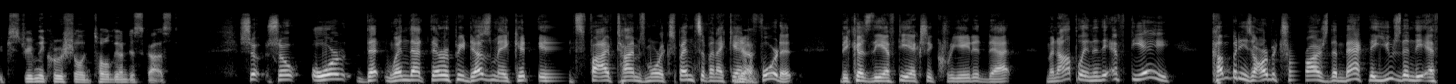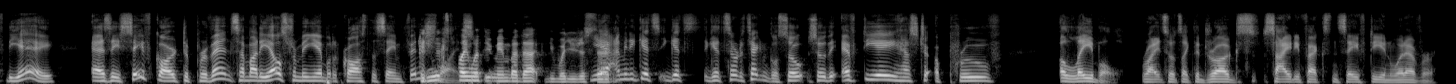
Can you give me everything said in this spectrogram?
extremely crucial and totally undiscussed. So, so, or that when that therapy does make it, it's five times more expensive and I can't yeah. afford it because the FDA actually created that monopoly. And then the FDA companies arbitrage them back. They use then the FDA as a safeguard to prevent somebody else from being able to cross the same finish line. Can you explain So- what you mean by that? What you just yeah, said? Yeah, I mean, it gets it gets it gets sort of technical. So so the FDA has to approve a label, right? So it's like the drugs, side effects, and safety, and whatever.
